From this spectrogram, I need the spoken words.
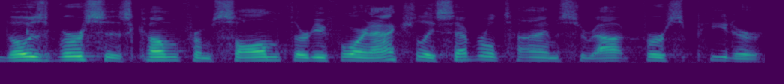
those verses come from Psalm 34, and actually several times throughout 1 Peter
